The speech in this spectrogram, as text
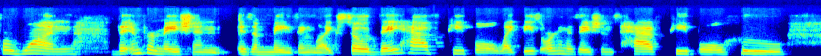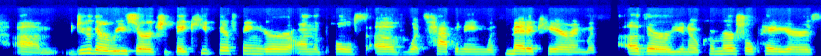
for one, the information is amazing. Like, so they have people, like these organizations have people who um, do their research. They keep their finger on the pulse of what's happening with Medicare and with other, you know, commercial payers.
